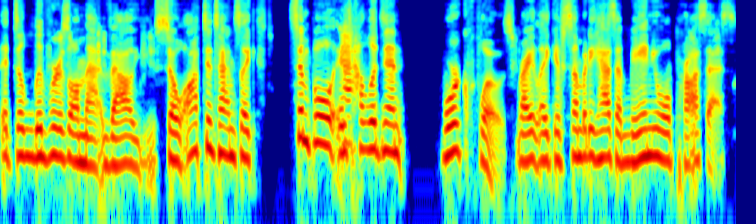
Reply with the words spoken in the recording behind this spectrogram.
that delivers on that value. So oftentimes like simple, intelligent workflows, right? Like if somebody has a manual process,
